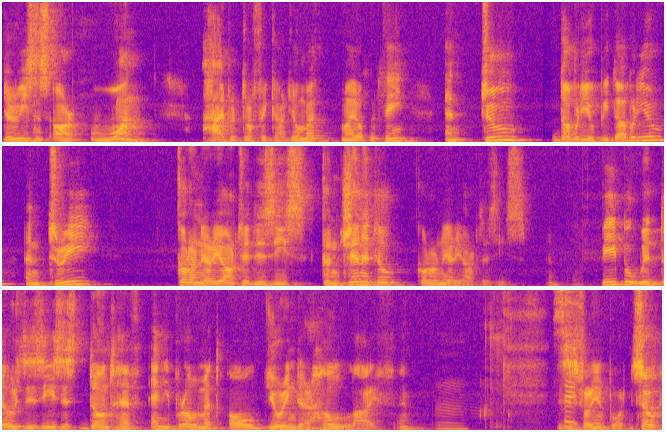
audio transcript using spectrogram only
The reasons are one, hypertrophic cardiomyopathy, and two, WPW, and three, coronary artery disease, congenital coronary artery disease. People with those diseases don't have any problem at all during their whole life. Mm. This so, is very important. So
